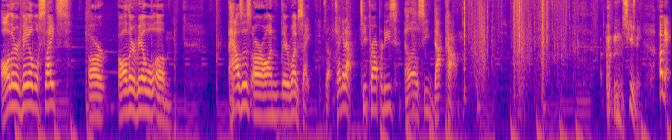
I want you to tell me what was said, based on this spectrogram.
all their available sites are all their available um, houses are on their website. So check it out, tpropertiesllc.com. Excuse me. Okay.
